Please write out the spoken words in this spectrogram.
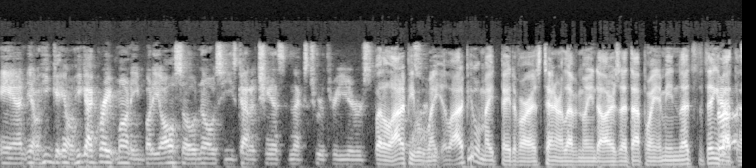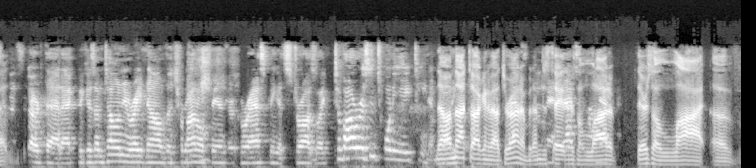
And you know he you know he got great money, but he also knows he's got a chance the next two or three years. But a lot of people might a lot of people might pay Tavares ten or eleven million dollars at that point. I mean, that's the thing about that. Let's start that act because I'm telling you right now, the Toronto fans are grasping at straws. Like Tavares in 2018. No, I'm not talking about Toronto, but I'm just saying there's a lot of there's a lot of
